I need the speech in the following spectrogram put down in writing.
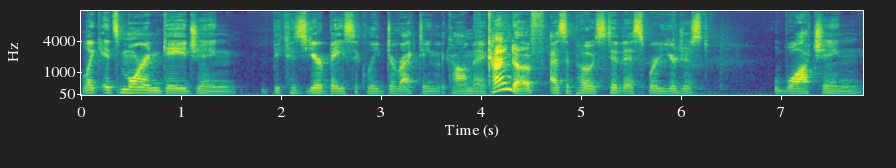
like, it's more engaging because you're basically directing the comic, Kind of. as opposed to this where you're just watching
